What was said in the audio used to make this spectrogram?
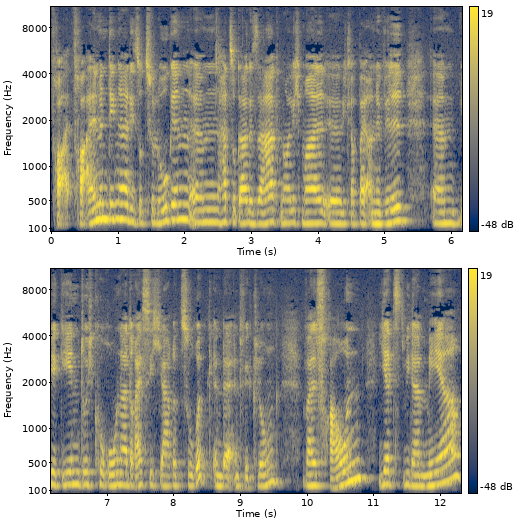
Frau, Frau Almendinger, die Soziologin, ähm, hat sogar gesagt, neulich mal, ich glaube bei Anne Will, wir gehen durch Corona 30 Jahre zurück in der Entwicklung, weil Frauen jetzt wieder mehr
